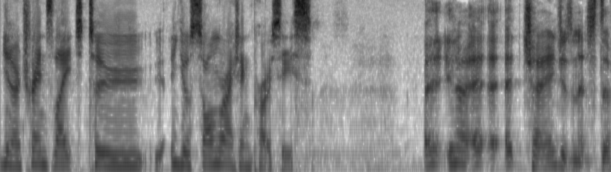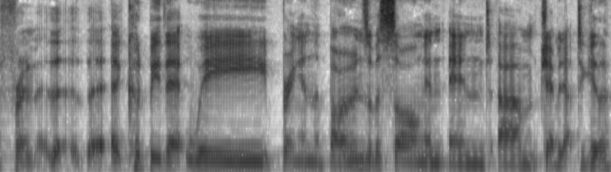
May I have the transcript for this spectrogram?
you know, translate to your songwriting process? Uh, you know, it, it- changes and it's different. It could be that we bring in the bones of a song and, and um, jam it out together.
